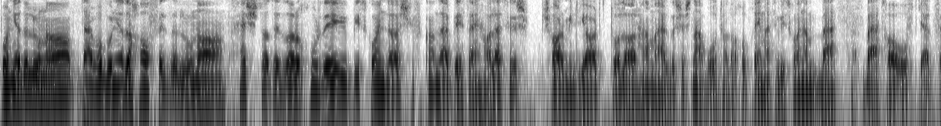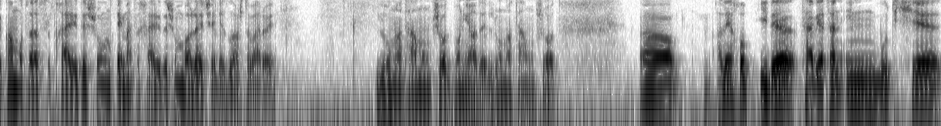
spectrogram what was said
بنیاد لونا در واقع بنیاد حافظ لونا 80 هزار خورده بیت کوین داشت که فکر کنم در بهترین حالتش 4 میلیارد دلار هم ارزشش نبود. حالا خب قیمت بیت کوین هم بعد بعدها افت کرد. فکر کنم متوسط خریدشون قیمت خریدشون بالای 40 هزار تا برای لونا تموم شد بنیاد لونا تموم شد. حالا خب ایده طبیعتا این بود که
